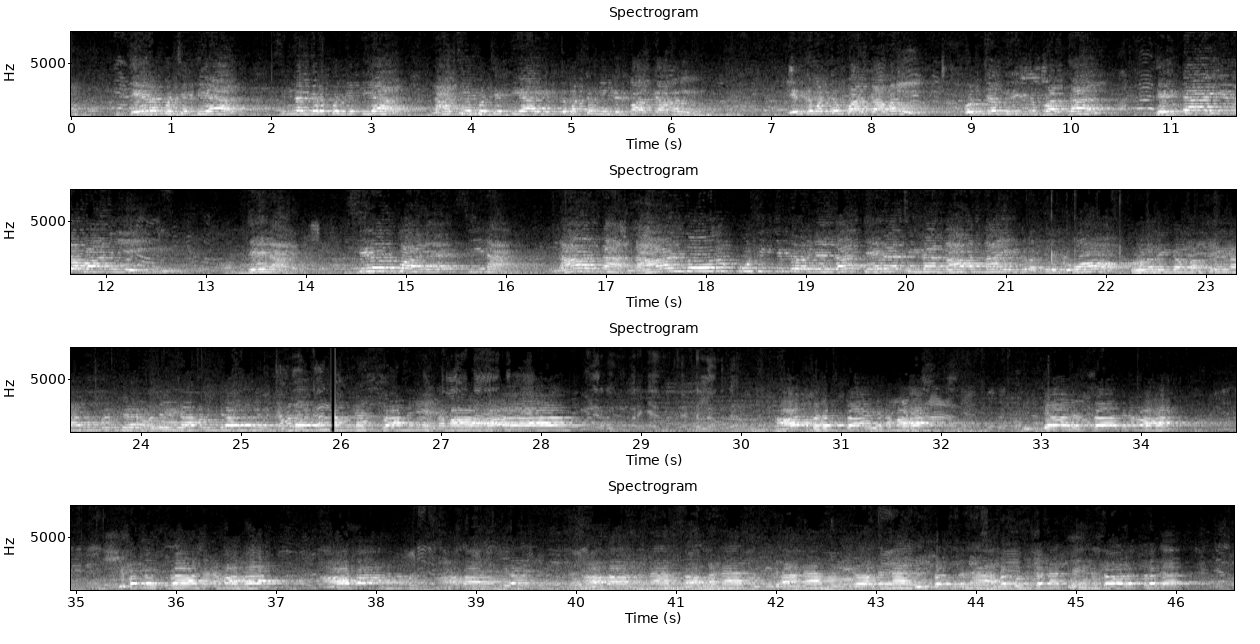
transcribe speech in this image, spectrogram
தேரப்ப செட்டியார் சின்ன திருப்ப செட்டியார் நாச்சியப்ப செட்டியார் என்று மட்டும் நீங்கள் பார்க்காமல் என்று மட்டும் பார்க்காமல் கொஞ்சம் விரித்து பார்த்தால் தெண்டாயுதபாணியை தேனா. சிறப்பாக சீனா. நாவண்ணா நாள்தோறும் பூசிக்கின்றவர்கள் தான் தேனா சீனா நாவண்ணா என்று வந்திருக்குவோம் சூழலிங்கம் மத்ரீநாதம் சுவாமினே நமாக ஆத்மதத்தாய நமः வித்யாதத்தாய நம சிவதத்தாய நம நமः ஆவாஹனம் ಸಾಧನ ಸನ್ನಿಧಾನ ಸನ್ನಿರೋಧನ ದಿಗ್ಬಂಧನ ಅವಕುಂಠನ ಧೇನುತಾಳತ್ರಗ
